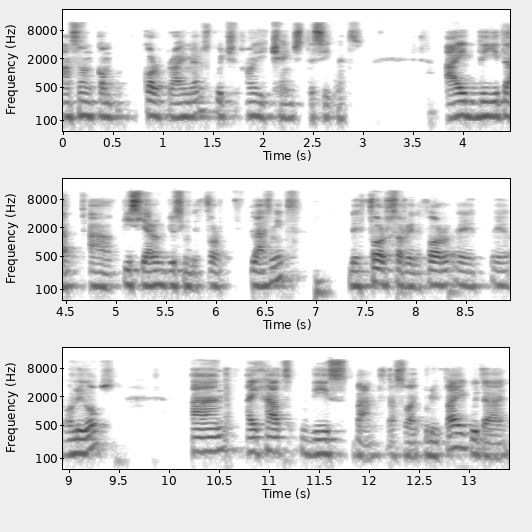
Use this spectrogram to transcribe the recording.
and some core primers which only change the sequence. I did a, a PCR using the four plasmids, the four sorry the four uh, uh, oligos, and I had this band. So I purify with a,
